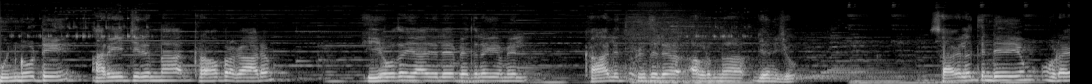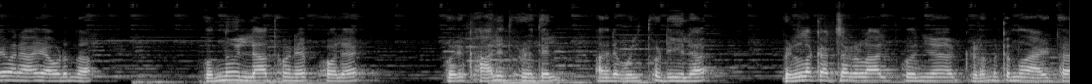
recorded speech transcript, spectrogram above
മുൻകൂട്ടി അറിയിച്ചിരുന്ന ക്രമപ്രകാരം യൂതയായിലെ ബദലഹേമിൽ കാലിത്തൊഴുതിൽ അവിടുന്ന് ജനിച്ചു. സകലത്തിന്റെയും ഉടയവനായ അവിടുന്ന് ഒന്നുമില്ലാത്തവനെ പോലെ ഒരു കാലിത്തൊഴുത്തിൽ അതിന്റെ പുൽത്തൊട്ടിയിൽ പിള്ളക്കച്ചകളാൽ പൊതിഞ്ഞ് കിടന്നിക്കുന്നതായിട്ട്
